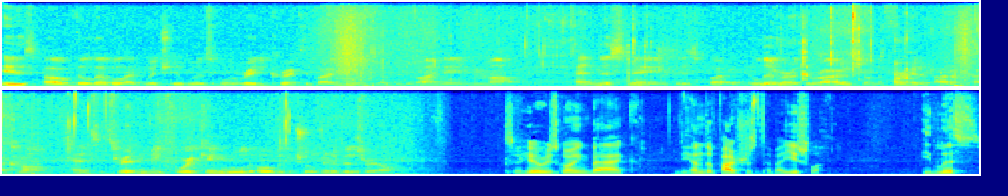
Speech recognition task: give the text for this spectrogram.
is of the level at which it was already corrected by means of the divine name Ma. And this name is but a glimmer derived from the forehead of Adam Kadmon. Hence, it's written before a king ruled over the children of Israel. So here he's going back, the end of Parshas Vayishlach. He lists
